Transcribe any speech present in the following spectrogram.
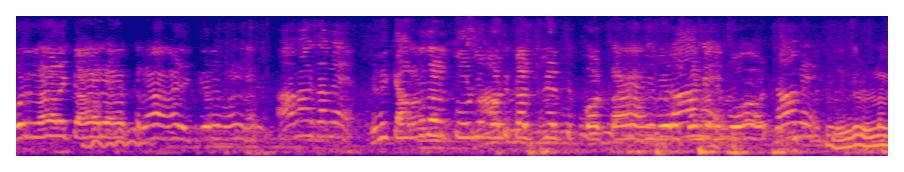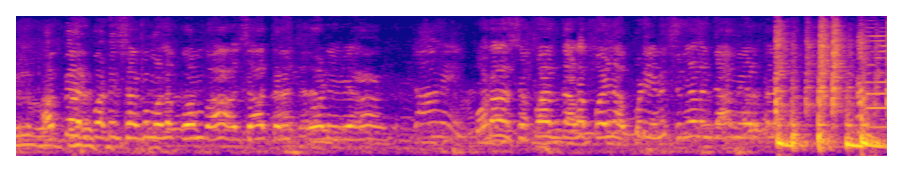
ஒரு நாளைக்கு சாமி இன்னைக்கு அறுபதாடு துண்டு போட்டு கட்டி எடுத்து போட்டான். அங்க வேற சொன்னது போ. சாமி. அப்பேற்பட்டு சங்கமல்ல கொம்பா சாத்திரை போடுவேன். சாமி. பொடா சிப்பான் தலை பையன் அப்படின்னு சின்ன ஜாமி இடத்துல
